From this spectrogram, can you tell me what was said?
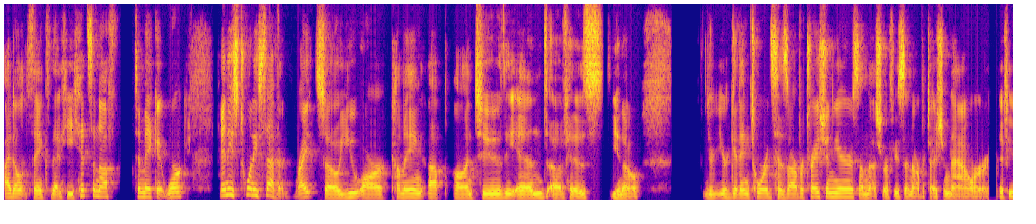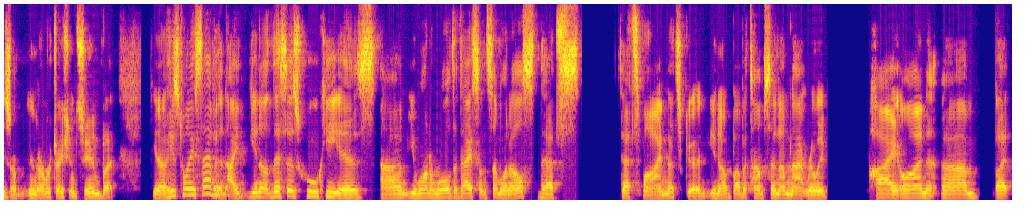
I don't think that he hits enough to make it work. And he's 27, right? So you are coming up onto the end of his, you know, you're, you're getting towards his arbitration years. I'm not sure if he's in arbitration now or if he's in arbitration soon, but you know, he's 27. I, you know, this is who he is. Um, you want to roll the dice on someone else? That's that's fine. That's good. You know, Bubba Thompson, I'm not really high on, um, but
